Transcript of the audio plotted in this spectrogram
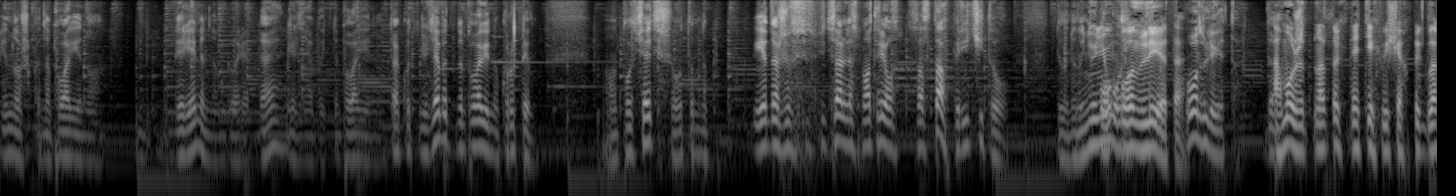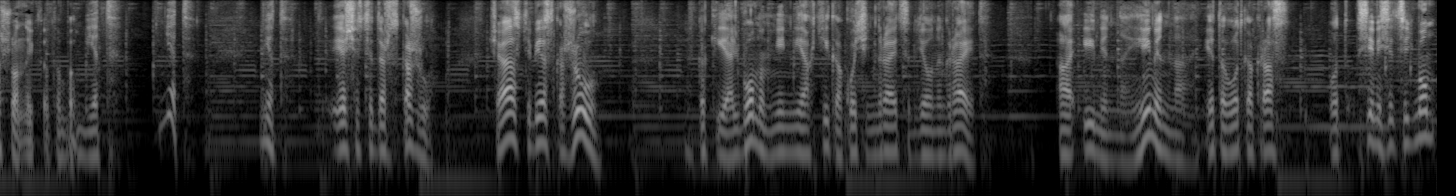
немножко наполовину беременным, говорят, да? Нельзя быть наполовину. Так вот, нельзя быть наполовину крутым. Вот получается, что вот он... Я даже специально смотрел состав, перечитывал. Думаю, ну, не, не Он, может. он ли это? Он ли это? Да. А может, на, тех- на тех вещах приглашенный кто-то был? Нет. Нет. Нет. Я сейчас тебе даже скажу. Сейчас тебе скажу, какие альбомы мне не ахти, как очень нравится, где он играет. А именно, именно, это вот как раз вот в 77-м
